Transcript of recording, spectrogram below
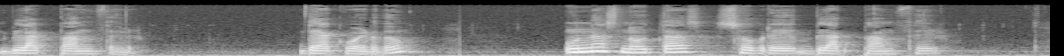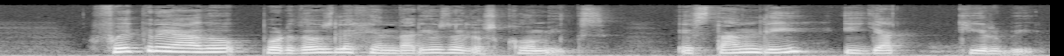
Black Panther. ¿De acuerdo? Unas notas sobre Black Panther. Fue creado por dos legendarios de los cómics, Stan Lee y Jack Kirby.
